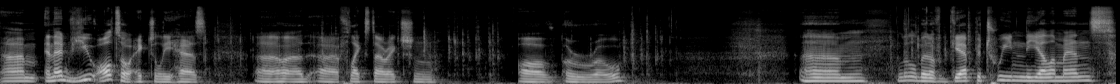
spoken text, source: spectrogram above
Um, and that view also actually has uh, a, a flex direction of a row. Um, a little bit of gap between the elements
